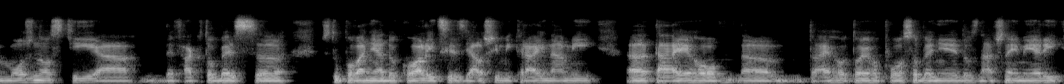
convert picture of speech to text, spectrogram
možnosti a de facto bez e, vstupovania do koalície s ďalšími krajinami e, tá jeho, tá jeho, to jeho pôsobenie je do značnej miery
